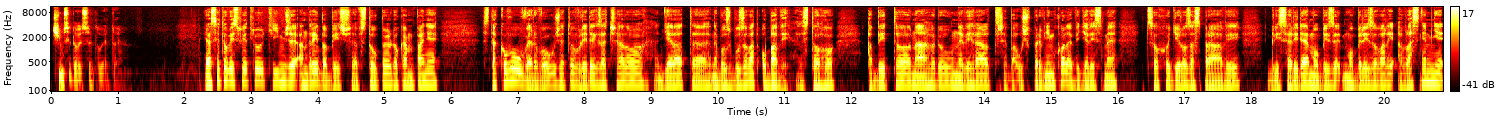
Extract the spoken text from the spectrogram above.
Čím si to vysvětlujete? Já si to vysvětluji tím, že Andrej Babiš vstoupil do kampaně s takovou vervou, že to v lidech začalo dělat eh, nebo zbuzovat obavy z toho, aby to náhodou nevyhrál třeba už v prvním kole. Viděli jsme, co chodilo za zprávy, kdy se lidé mobilizovali a vlastně mě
